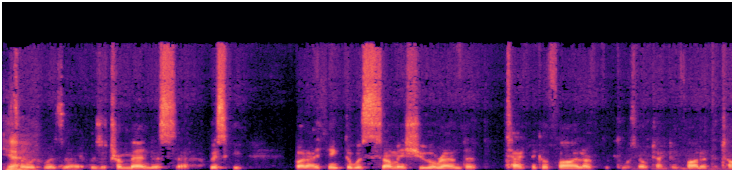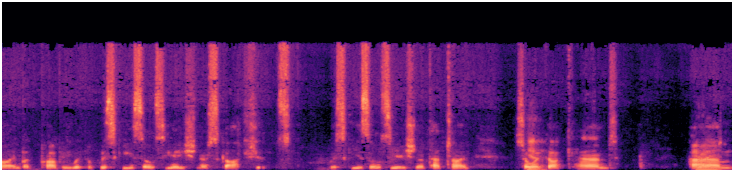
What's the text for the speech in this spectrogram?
Yeah. So it was a it was a tremendous uh, whiskey, but I think there was some issue around the technical file, or there was no technical file at the time, but probably with the Whiskey Association or Scotch Whiskey Association at that time. So yeah. it got canned. Um, right.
